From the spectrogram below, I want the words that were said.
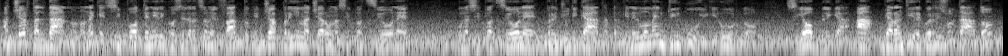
accerta il danno, non è che si può tenere in considerazione il fatto che già prima c'era una situazione, una situazione pregiudicata, perché nel momento in cui il chirurgo si obbliga a garantire quel risultato,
